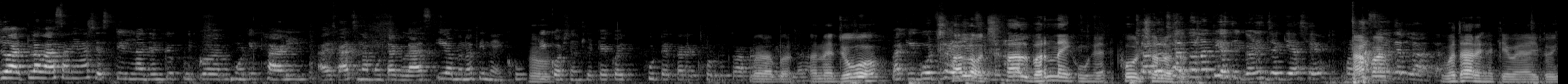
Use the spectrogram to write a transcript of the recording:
જો આટલા વાસણ એવા છે સ્ટીલના જેમ કે કુકર મોટી થાળી આ કાચના મોટા ગ્લાસ એ અમે નથી નાખ્યું. પ્રિકોશન છે કે કોઈ ફૂટે કરે ખોટું તો આપણે બરાબર. અને જોવો બાકી ગોઠવાઈ છાલો. છાલ ભર નાખ્યું છે. ફૂલ છાલો છે તો નથી હજી ઘણી જગ્યા છે પણ હતા. વધારે છે કેવાય આઈ તો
